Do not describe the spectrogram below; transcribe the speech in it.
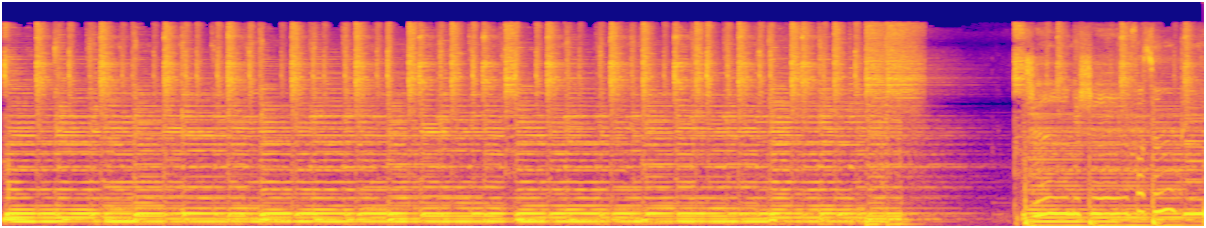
thank you 不知你是否曾听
